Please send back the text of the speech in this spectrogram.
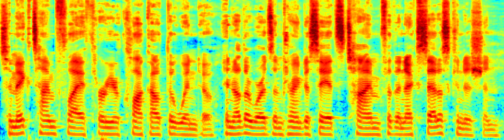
To make time fly, throw your clock out the window. In other words, I'm trying to say it's time for the next status condition.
